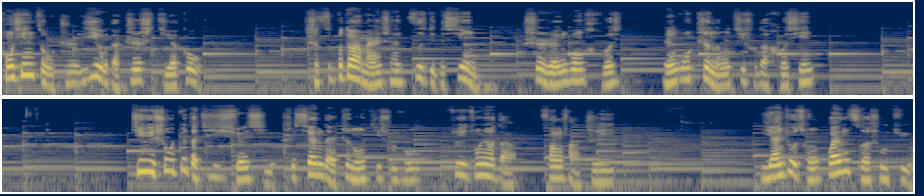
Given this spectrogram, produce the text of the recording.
重新组织已有的知识结构，使之不断完善自己的性能，是人工核人工智能技术的核心。基于数据的机器学习是现代智能技术中。最重要的方法之一，研究从观测数据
